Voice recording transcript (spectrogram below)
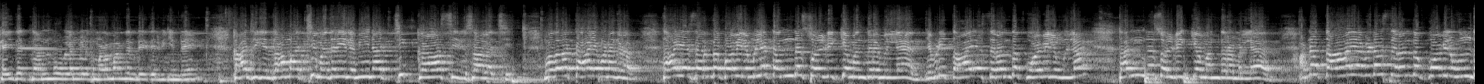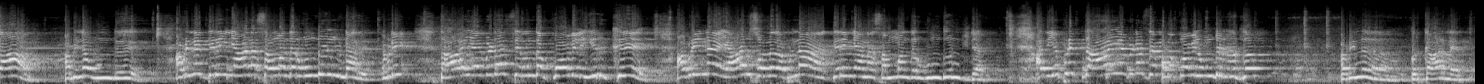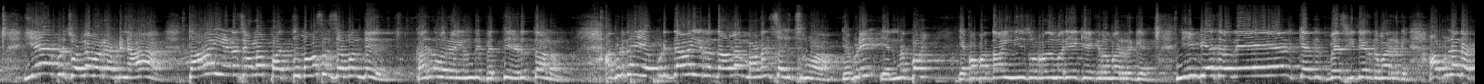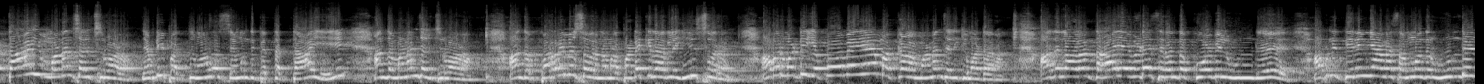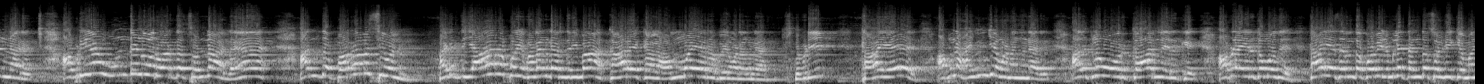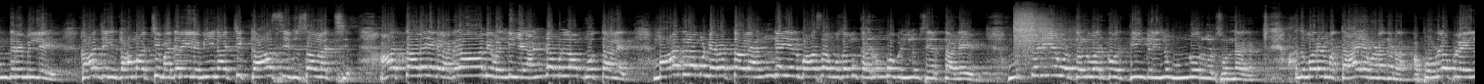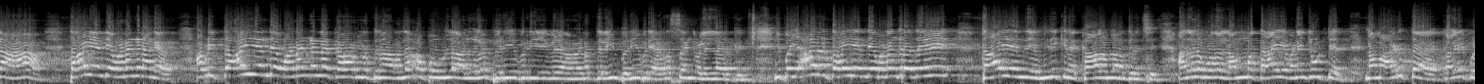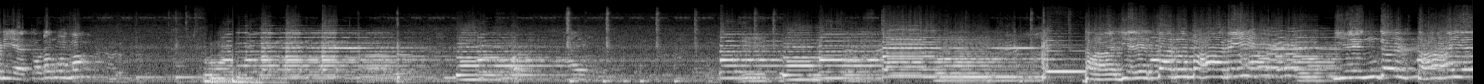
கைதட்ட அன்பு உள்ளங்களுக்கு மனமார்ந்த நன்றி தெரிவிக்கின்றேன். காஞ்சியின் காமாட்சி மதுரையில மீனாட்சி காசி விசாலாட்சி. முதல்ல தாய வணங்கணும். தாய சிறந்த கோவிலும் இல்ல தந்த சொல்விக்க மந்திரம் இல்ல. எப்படி தாய சிறந்த கோவிலும் இல்ல தந்த சொல்விக்க மந்திரம் இல்ல? அப்படின்னா தாயை விட சிறந்த கோவில் உண்டா? அப்படின்னா உண்டு. அப்படின்னா திருஞான சம்பந்தர் உண்டுன்றாரு எப்படி? தாயை விட சிறந்த கோவில் இருக்கு. அப்படின்னு யாரு சொன்னது அப்படின்னா திருஞான சம்பந்தர் உண்டுன்னு கேட்டாரு அது எப்படி தாயை விட சிறந்த கோவில் உண்டு இருக்கும் அப்படின்னு ஒரு காரணம். ஏன் இப்படி சொல்ல வர்றேன் அப்படின்னா தாய் என்ன சொன்னா பத்து மாசம் சுமந்து கருவறையில இருந்து பெத்து எடுத்தாலும் அப்படிதான் எப்படிதான் இருந்தாலும் மனம் சலிச்சிருவாளாம். எப்படி? என்னப்பா? எப்ப பார்த்தாலும் நீ சொல்றது மாதிரியே கேட்கிற மாதிரி இருக்கு. நீ பேசுறது கேட்டு பேசிக்கிட்டே இருக்க மாதிரி இருக்கு. அப்படின்னா அந்த தாய் மனம் சலிச்சிருவாளாம். எப்படி? பத்து மாசம் செமந்து பெத்த தாய் அந்த மனம் சலிச்சிருவாளாம். அந்த பரமேஸ்வரன் நம்மளை படைக்கிறார்ல ஈஸ்வரன். அவர் மட்டும் எப்பவுமே மக்களை மனம் சலிக்க மாட்டாராம். அதனால தாயை விட சிறந்த கோவில் உண்டு. அப்படின்னு திருஞான சம்பந்தர் உண்டுன்னாரு. அப்படியே உண்டுன்னு ஒரு வார்த்தை சொன்னால அந்த பரமசிவன் அடுத்து யாரை போய் வணங்கினார் தெரியுமா? காரைக்கால் அம்மையாரை போய் வணங்கினார். எப்படி? தாயே அப்படின்னு அங்க வணங்கினாரு. அதுக்கெல்லாம் ஒரு காரணம் இருக்கு. அப்படிலாம் இருக்கும்போது தாயை சிறந்த கோவிலும் இல்லை தங்க சொல்விக்க மந்திரம் இல்லை. காஞ்சியின் காமாட்சி மதுரையில மீனாட்சி காசி விசாலாட்சி. ஆத்தாலே எங்கள் அபிராமி வள்ளியை அண்டமெல்லாம் பூத்தாலே மாதுளமும் நிறத்தாளே அங்கையன் பாசாமுதமும் கரும்பு வில்லும் சேர்த்தாலே முத்தனையே ஒரு தொல்வார்க்கு ஒரு தீங்களின்னு முன்னோர்கள் சொன்னாங்க. அது மாதிரி நம்ம தாயை வணங்கணும். அப்போ உள்ள பிள்ளைலாம் தாய் எந்தைய வணங்குனாங்க? அப்படி தாய் எந்தைய வணங்கின காரணத்தினால தான் அப்போ உள்ள ஆளுகளும் பெரிய பெரிய இடத்துலையும் பெரிய பெரிய அரசாங்கங்கள் எல்லாம் இருக்கு. இப்போ யாரு தாய் எந்தைய வணங்குறது? தாயை மிதிக்கிற காலம்லாம் வந்துருச்சு. அதனால முதல்ல நம்ம தாயை வணங்கி விட்டு நம்ம அடுத்த கலைப்பணியை தொடர்வோமா? தாயே கருமாறி எங்கள் தாயே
